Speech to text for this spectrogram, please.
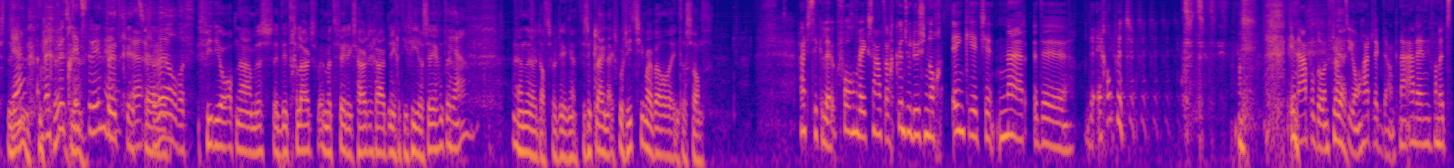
Is te ja, zien. met putgids erin. Putgids, ja. geweldig. Videoopnames, dit geluid met Felix Huizinga uit 1974. Ja. En dat soort dingen. Het is een kleine expositie, maar wel interessant. Hartstikke leuk. Volgende week zaterdag kunt u dus nog een keertje naar de, de Echoput. In Apeldoorn. Frank ja. de Jong, hartelijk dank. Naar aanleiding van het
